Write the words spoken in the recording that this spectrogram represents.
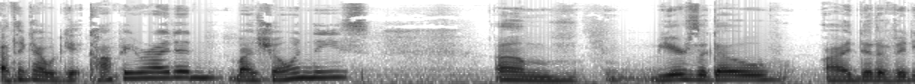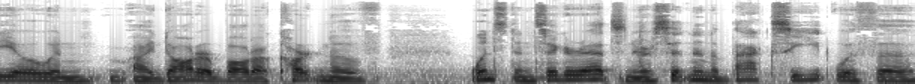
I think I would get copyrighted by showing these. Um, years ago, I did a video and my daughter bought a carton of Winston cigarettes and they were sitting in the back seat with, uh,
